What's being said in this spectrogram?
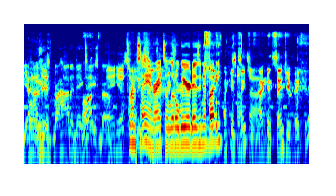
Yeah, how's this, bro? How did they taste, bro? That's what I'm saying saying, right? It's a little weird, isn't it, buddy? I can send you. I can send you pictures.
